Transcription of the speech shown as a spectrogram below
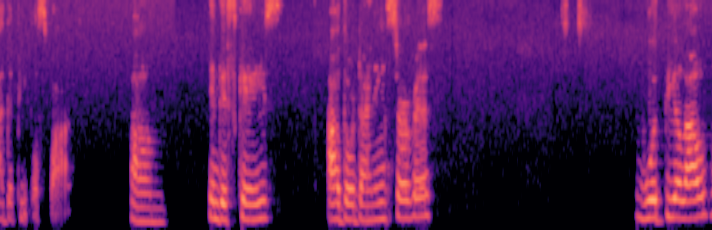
at the people spot. Um, in this case, outdoor dining service would be allowed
